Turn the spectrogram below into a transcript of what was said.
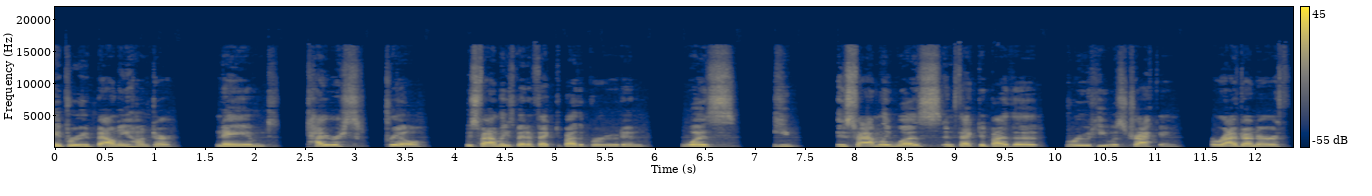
A brood bounty hunter named Tyrus Krill, whose family's been infected by the brood and was he whose family was infected by the brood he was tracking, arrived on Earth,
